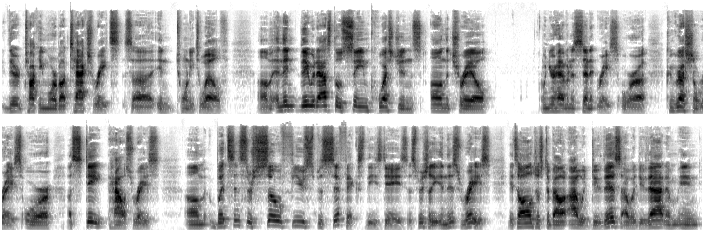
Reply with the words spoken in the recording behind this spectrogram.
they're talking more about tax rates uh, in 2012. Um, and then they would ask those same questions on the trail when you're having a Senate race or a congressional race or a state house race. Um, but since there's so few specifics these days, especially in this race, it's all just about I would do this, I would do that. I mean,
